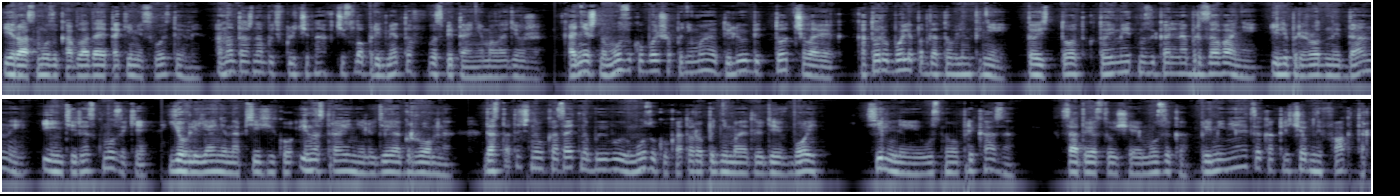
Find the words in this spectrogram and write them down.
И раз музыка обладает такими свойствами, она должна быть включена в число предметов воспитания молодежи. Конечно, музыку больше понимает и любит тот человек, который более подготовлен к ней, то есть тот, кто имеет музыкальное образование или природные данные и интерес к музыке. Ее влияние на психику и настроение людей огромно. Достаточно указать на боевую музыку, которая поднимает людей в бой, сильнее устного приказа. Соответствующая музыка применяется как лечебный фактор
